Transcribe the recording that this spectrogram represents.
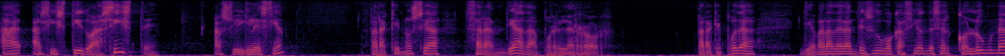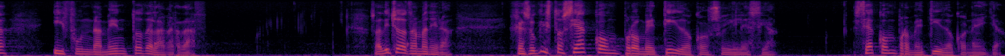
ha asistido, asiste a su iglesia para que no sea zarandeada por el error, para que pueda llevar adelante su vocación de ser columna y fundamento de la verdad. O sea, dicho de otra manera, Jesucristo se ha comprometido con su iglesia, se ha comprometido con ella.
